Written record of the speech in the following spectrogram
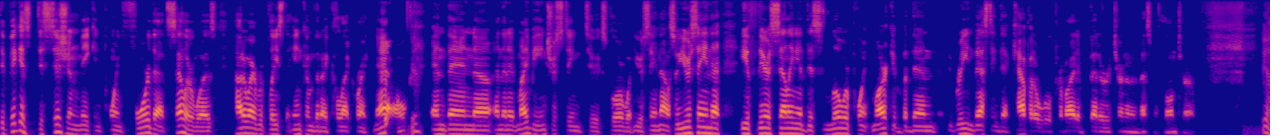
the biggest decision making point for that seller was how do I replace the income that I collect right now, and then uh, and then it might be interesting to explore what you're saying now. So you're saying that if they're selling at this lower point market, but then reinvesting that capital will provide a better return on investment long term. Yeah.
